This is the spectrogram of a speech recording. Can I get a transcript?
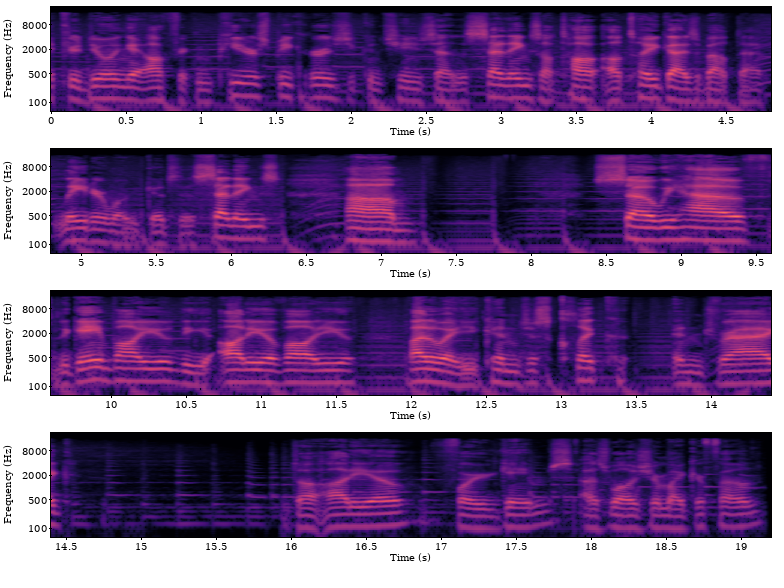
If you're doing it off your computer speakers, you can change that in the settings. I'll talk. I'll tell you guys about that later when we go to the settings. Um, so we have the game volume, the audio volume. By the way, you can just click and drag the audio for your games as well as your microphone.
